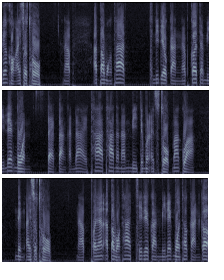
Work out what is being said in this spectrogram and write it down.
เรื่องของไอโซโทปนะครับอะตอมของธาตุชนิดเดียวกันนะครับ ก็จะมีเลขมวลแตกต่างกันได้ ถ้าธาตุนั้นๆมีจำนวนไอโซโทปมากกว่า 1 ไอโซโทปนะครับ เพราะฉะนั้นอะตอมของธาตุชนิดเดียวกันมีเลขมวลเท่ากันก็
